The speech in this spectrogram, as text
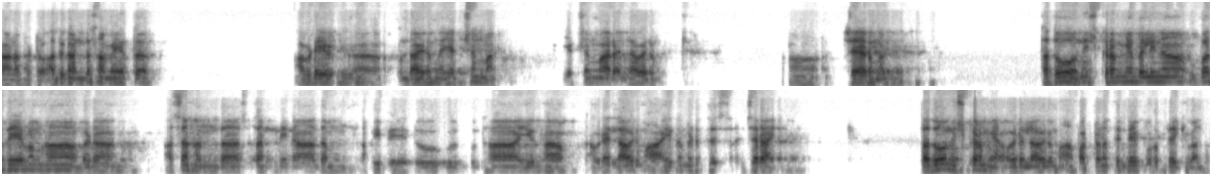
കാണപ്പെട്ടു. അത് കണ്ട സമയത്ത് അവിടെ ഉണ്ടായിരുന്ന യക്ഷന്മാർ യക്ഷന്മാരെല്ലാവരും ചേർന്ന്. തതോ നിഷ്ക്രമ്യ ബലിന ഉപദേവം ഹാബട അസഹന്ത സ്തന്നിനാദം അഭിപേതു ഉദായുധാം. അവരെല്ലാവരും ആയുധമെടുത്ത് സജ്ജരായി. തതോ നിഷ്ക്രമ്യ അവരെല്ലാവരും ആ പട്ടണത്തിന്റെ പുറത്തേക്ക് വന്നു.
